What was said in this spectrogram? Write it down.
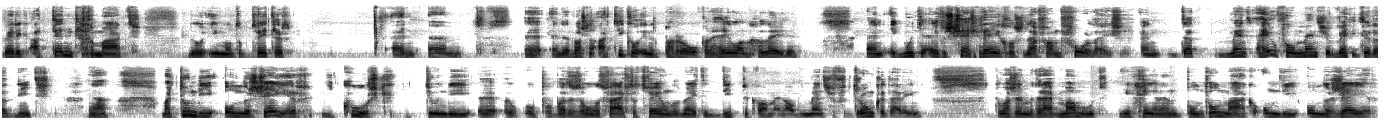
werd ik attent gemaakt door iemand op Twitter. En, eh, en dat was een artikel in het Parool van heel lang geleden. En ik moet je even zes regels daarvan voorlezen. En dat men, heel veel mensen weten dat niet. Ja? Maar toen die onderzeeër, die Koersk, toen die eh, op wat is het, 150 tot 200 meter diepte kwam en al die mensen verdronken daarin. Toen was er een bedrijf Mammoet, die gingen een ponton maken om die onderzeeër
